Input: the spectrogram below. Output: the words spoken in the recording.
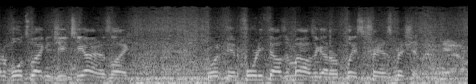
Volkswagen GTI, and I was like, in 40,000 miles, I got to replace the transmission. Yeah,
